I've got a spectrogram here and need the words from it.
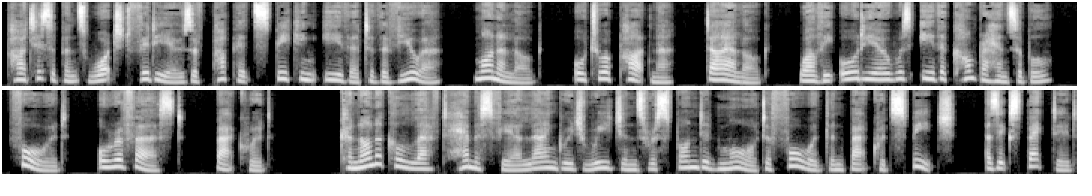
participants watched videos of puppets speaking either to the viewer, monologue, or to a partner, dialogue, while the audio was either comprehensible, forward, or reversed, backward. Canonical left hemisphere language regions responded more to forward than backward speech, as expected,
